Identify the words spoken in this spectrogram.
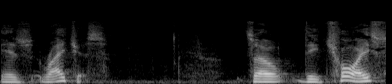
is righteous. So the choice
